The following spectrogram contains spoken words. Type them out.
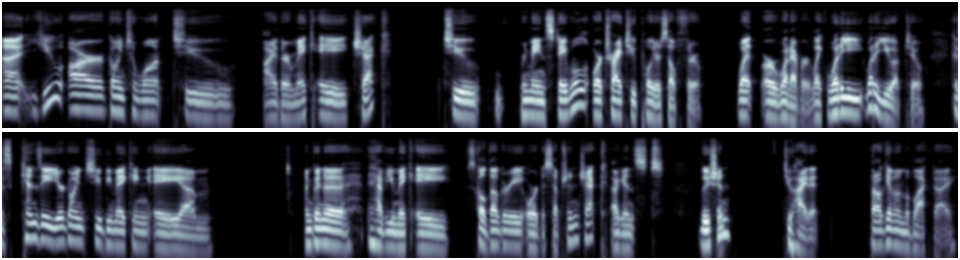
Uh, you are going to want to either make a check to remain stable or try to pull yourself through. What or whatever. Like, what are you? What are you up to? Because Kenzie, you're going to be making a. Um, I'm going to have you make a skullduggery or deception check against Lucian to hide it, but I'll give him a black die,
